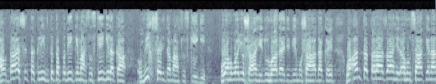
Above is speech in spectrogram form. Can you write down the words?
او داسی تکلیف ده ته په دی کی محسوس کیږی لکه ویښ سړی ته محسوس کیږی وهو یشاهده او دی دی مشاهده کئی وانت تری ظاهره ساکنا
